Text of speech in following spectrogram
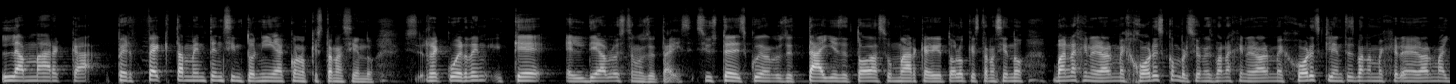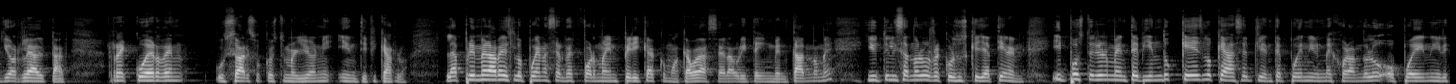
la marca perfectamente en sintonía con lo que están haciendo. Recuerden que el diablo está en los detalles. Si ustedes cuidan los detalles de toda su marca y de todo lo que están haciendo, van a generar mejores conversiones, van a generar mejores clientes, van a generar mayor lealtad. Recuerden usar su Customer Journey, identificarlo. La primera vez lo pueden hacer de forma empírica, como acabo de hacer ahorita inventándome, y utilizando los recursos que ya tienen. Y posteriormente, viendo qué es lo que hace el cliente, pueden ir mejorándolo o pueden ir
